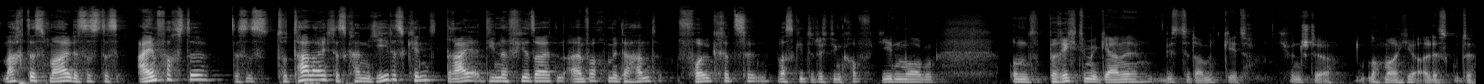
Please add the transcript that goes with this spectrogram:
Mach das mal, das ist das Einfachste, das ist total leicht, das kann jedes Kind drei DIN A4 Seiten einfach mit der Hand vollkritzeln. Was geht dir durch den Kopf jeden Morgen? Und berichte mir gerne, wie es dir damit geht. Ich wünsche dir nochmal hier alles Gute.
